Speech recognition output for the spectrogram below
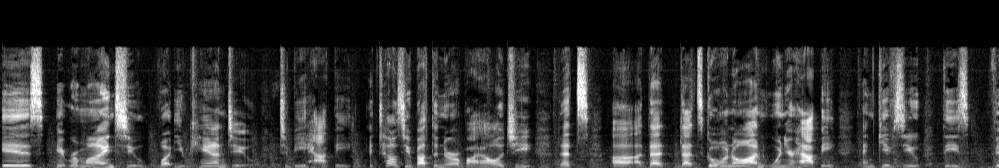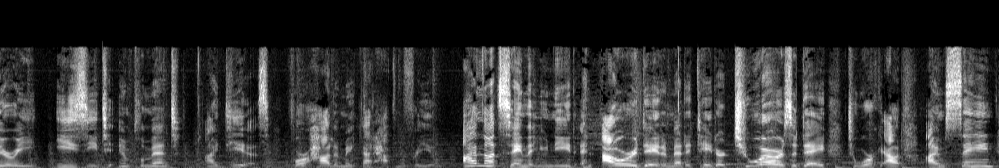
is it reminds you what you can do to be happy. It tells you about the neurobiology that's, uh, that, that's going on when you're happy and gives you these very easy to implement ideas for how to make that happen for you. I'm not saying that you need an hour a day to meditate or two hours a day to work out. I'm saying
